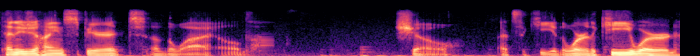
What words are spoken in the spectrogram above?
Ted Nugent Hines Spirit of the Wild show. That's the key. Of the word. The key word.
